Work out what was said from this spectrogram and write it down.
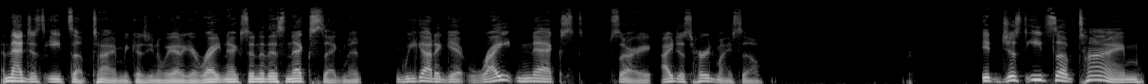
and that just eats up time because you know we got to get right next into this next segment. We got to get right next. Sorry, I just heard myself. It just eats up time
